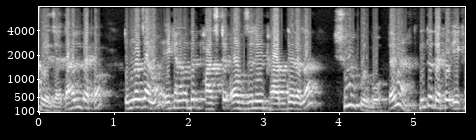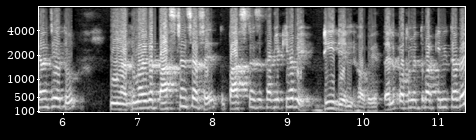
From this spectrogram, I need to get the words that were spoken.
হয়ে যায়। তাহলে দেখো, তোমরা জানো, এখানে আমাদের ফার্স্টে অক্সিলারি ভার্ব দিয়ে আমরা শুরু করব, তাই না? কিন্তু দেখো, এখানে যেহেতু উম, তোমার এটা পাস্ট টেন্স আছে তো পাস্ট টেন্সে থাকলে কি হবে? ডিডেন্ট হবে। তাহলে প্রথমে তোমার কি নিতে হবে?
